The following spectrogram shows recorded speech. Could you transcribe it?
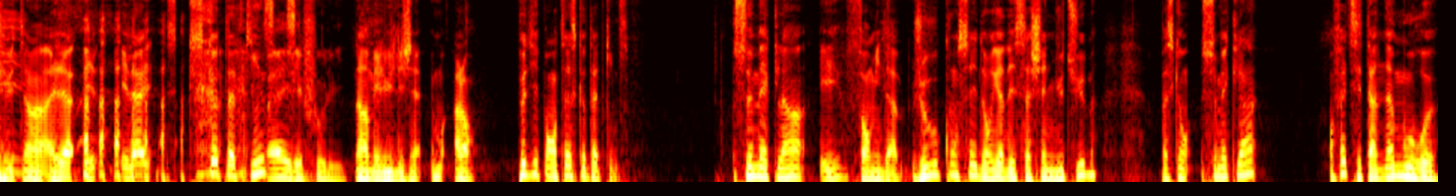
putain. Et là, et- et là, Scott Atkins. Ouais, il est fou, lui. Non, mais lui, il est génial. Alors, petite parenthèse, Scott Atkins. Ce mec-là est formidable. Je vous conseille de regarder sa chaîne YouTube parce que ce mec-là, en fait, c'est un amoureux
